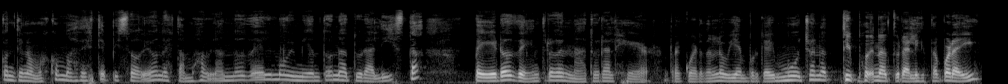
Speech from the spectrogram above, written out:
Continuamos con más de este episodio donde estamos hablando del movimiento naturalista pero dentro del natural hair. Recuérdenlo bien, porque hay muchos tipos de naturalistas por ahí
